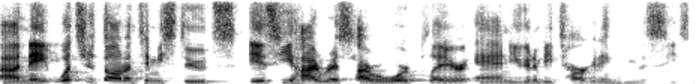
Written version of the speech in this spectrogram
uh, Nate, what's your thought on Timmy Stutes? Is he high risk, high reward player, and you're going to be targeting him this season?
